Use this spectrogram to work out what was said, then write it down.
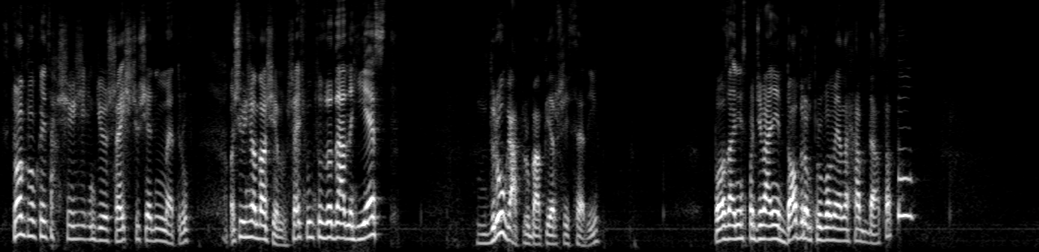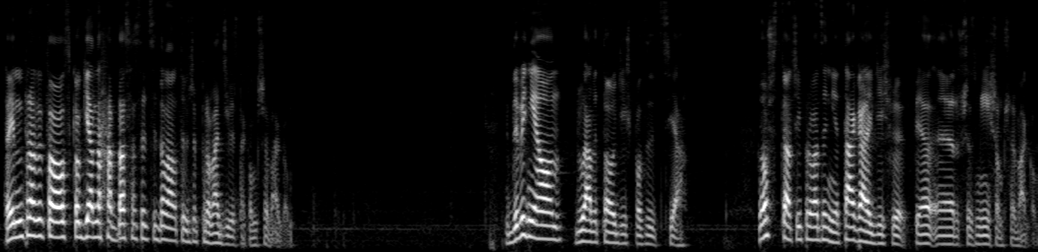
Skok w okolicach 86-7 metrów. 88. 6 punktów dodanych jest druga próba pierwszej serii. Poza niespodziewanie dobrą próbą Jana Habdasa, to tak naprawdę to skok Jana Habdasa zdecydował o tym, że prowadzimy z taką przewagą. Gdyby nie on, byłaby to gdzieś pozycja Mimo wszystko raczej prowadzenie tak, ale gdzieś pierwsze z mniejszą przewagą.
